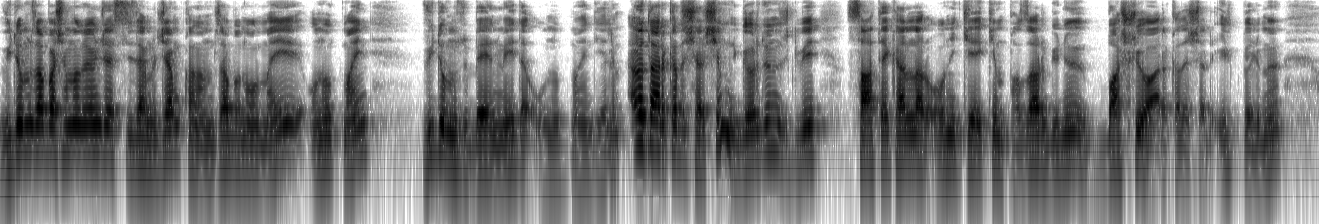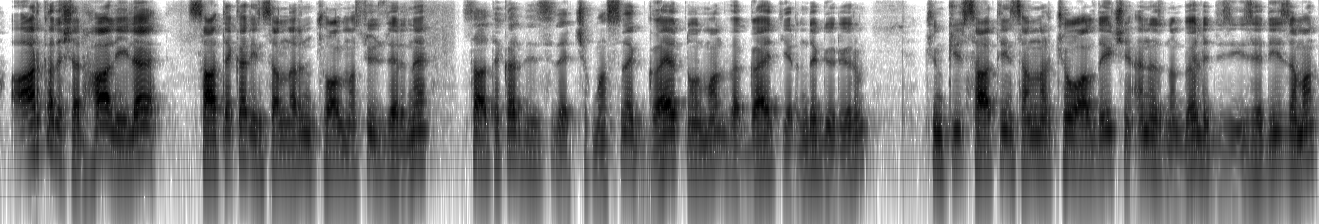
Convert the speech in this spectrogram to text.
Videomuza başlamadan önce sizden ricam kanalımıza abone olmayı unutmayın. Videomuzu beğenmeyi de unutmayın diyelim. Evet arkadaşlar şimdi gördüğünüz gibi sahtekarlar 12 Ekim pazar günü başlıyor arkadaşlar ilk bölümü. Arkadaşlar haliyle sahtekar insanların çoğalması üzerine sahtekar dizisi de çıkması da gayet normal ve gayet yerinde görüyorum. Çünkü saati insanlar çoğaldığı için en azından böyle dizi izlediği zaman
